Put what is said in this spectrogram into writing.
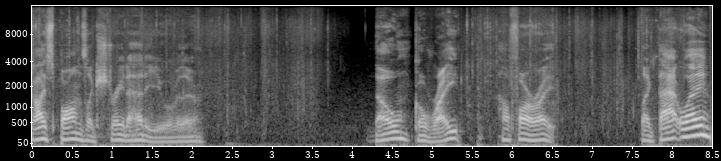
Guy spawns, like, straight ahead of you over there. No? Go right? How far right? Like that way?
